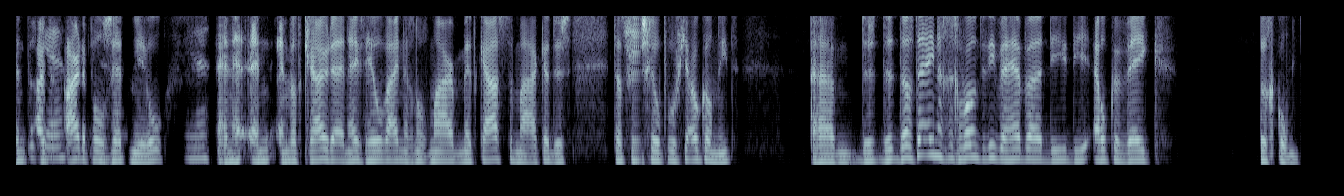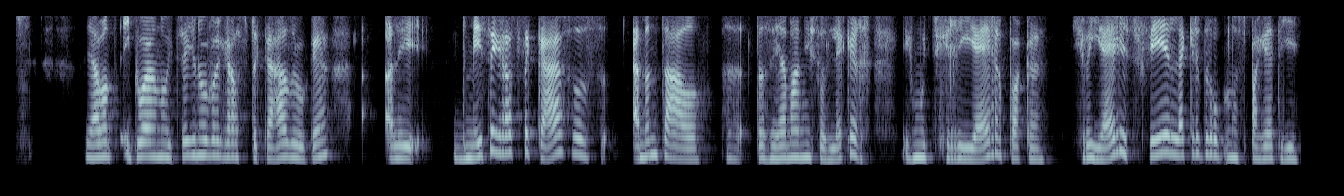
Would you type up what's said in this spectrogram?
60% uit aardappelzetmeel ja. en, en, en wat kruiden en heeft heel weinig nog maar met kaas te maken. Dus dat verschil proef je ook al niet. Um, dus de, dat is de enige gewoonte die we hebben die, die elke week terugkomt. Ja, want ik wou nooit zeggen over geraspte kaas ook. Hè. Allee, de meeste geraspte kaas, dat is Emmentaal. Dat is helemaal niet zo lekker. Je moet gruyère pakken. Gruyère is veel lekkerder op een spaghetti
